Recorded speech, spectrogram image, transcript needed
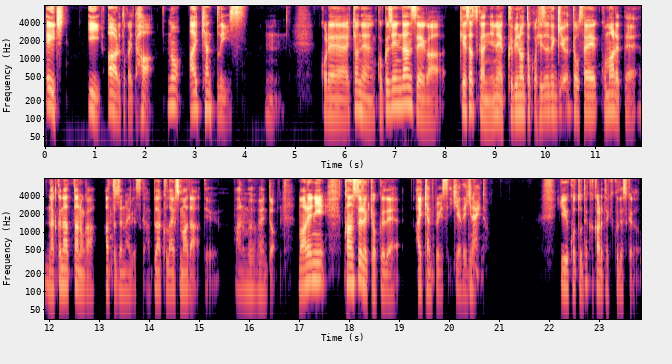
H-E-R と書いて「はの「I can't please」、うん、これ去年黒人男性が警察官にね首のとこ膝でギューッと押さえ込まれて亡くなったのがあったじゃないですか「Black Lives Matter」っていうあのムーブメント、まあ、あれに関する曲で「I can't breathe」息ができないと。いうことで書かれた曲ですけど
